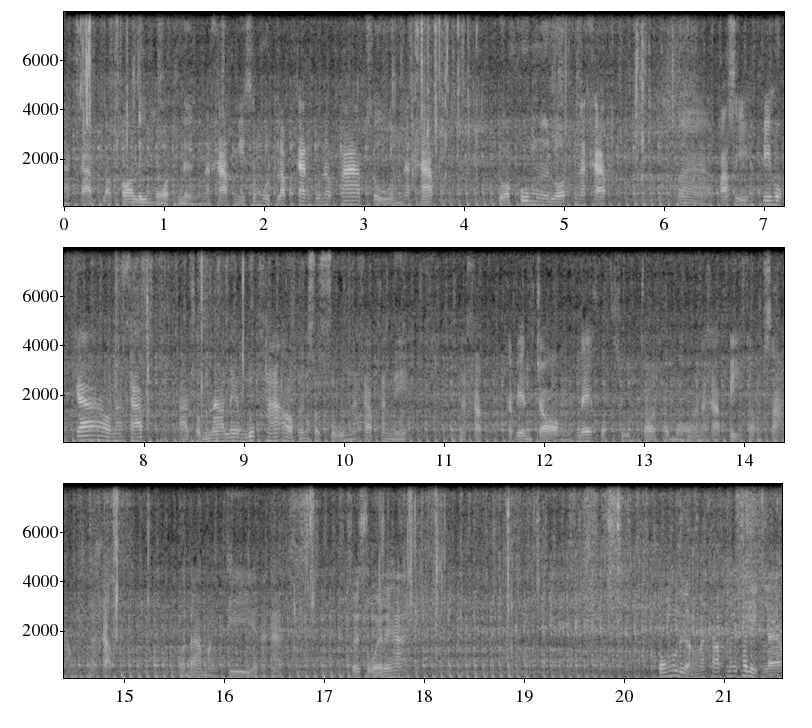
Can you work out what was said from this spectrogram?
นะครับ แล้วก็รีโมท1นะครับ มีสมุดรับประกันคุณภาพศูนย์นะครับ ตัวคู่มือรถนะครับภาษีปี69 นะครับพาชมหน้าเล่มลูกค้าออกเงินสดศูนย์นะครับคันนี้นะครับทะเบียนจองเลข 60 กทมนะครับ ปี 23 นะครับ Honda Monkey นะฮะสวย ๆ เลยฮะโค้งเหลืองนะครับ ไม่ผลิตแล้ว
